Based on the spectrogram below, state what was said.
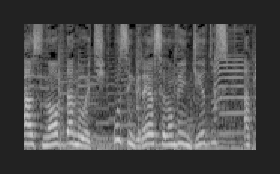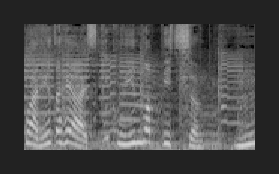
às nove da noite. Os ingressos serão vendidos a R$ reais, incluindo a pizza. Hum.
